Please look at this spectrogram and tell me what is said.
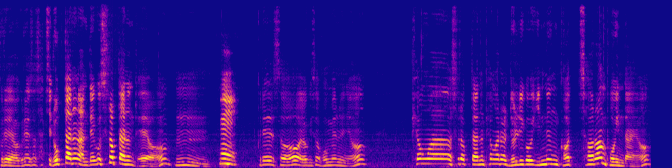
그래요. 그래서 사치 높다는 안 되고 스럽다는 돼요. 음. 네. 그래서 여기서 보면은요. 평화스럽다는 평화를 누리고 있는 것처럼 보인다요.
